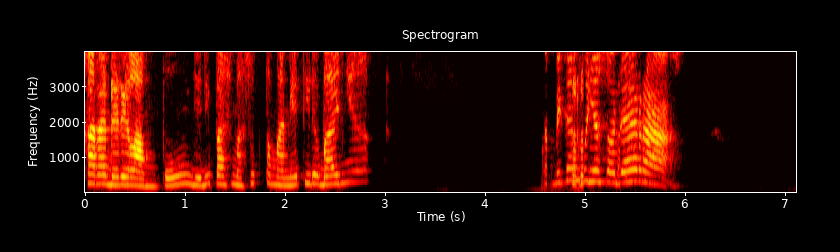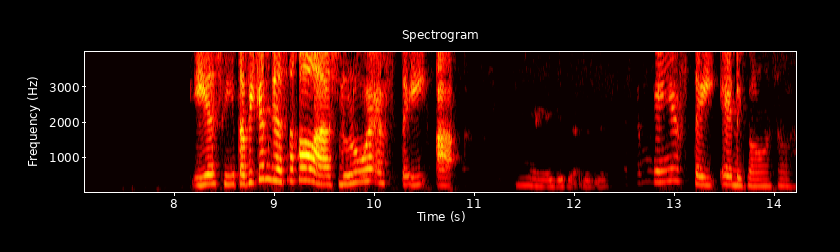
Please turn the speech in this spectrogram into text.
Karena dari Lampung jadi pas masuk temannya tidak banyak. Tapi kan Terus- punya saudara. iya sih tapi kan gak sekelas. Dulu gue FTIA Kan kayaknya FTIE deh kalau nggak salah.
